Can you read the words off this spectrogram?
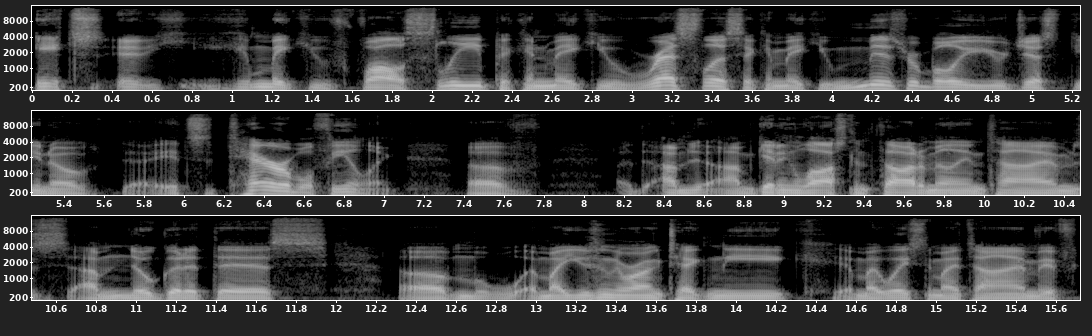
it's it, it can make you fall asleep. It can make you restless. It can make you miserable. You're just, you know, it's a terrible feeling of I'm, I'm getting lost in thought a million times. I'm no good at this. Um, am I using the wrong technique? Am I wasting my time? If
